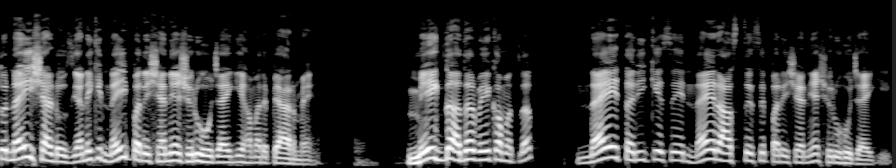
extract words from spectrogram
तो नई शेडोज यानी कि नई परेशानियाँ शुरू हो जाएगी हमारे प्यार में। मेक द अदर वे का मतलब नए तरीके से, नए रास्ते से परेशानियाँ शुरू हो जाएगी।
